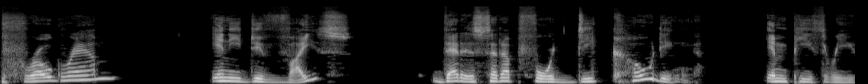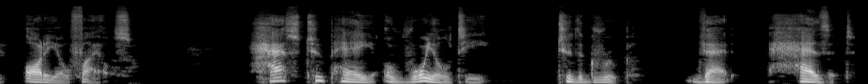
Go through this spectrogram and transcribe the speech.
program, any device that is set up for decoding MP3 audio files has to pay a royalty to the group that has it.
